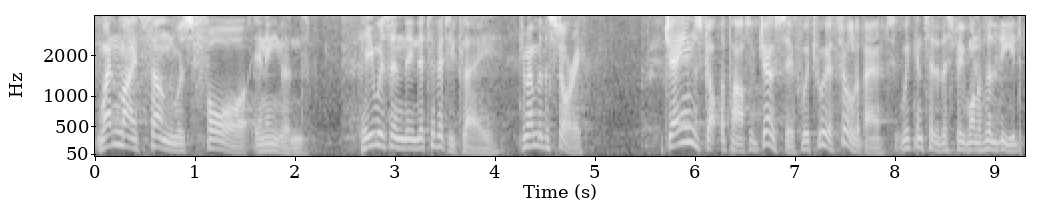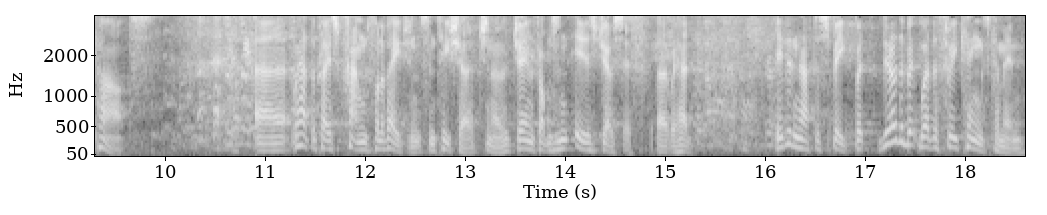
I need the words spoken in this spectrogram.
when my son was four in England, he was in the Nativity play. Do you remember the story? James got the part of Joseph, which we were thrilled about. We consider this to be one of the lead parts. Uh, we had the place crammed full of agents and T-shirts. You know, James Robinson is Joseph. Uh, we had. He didn't have to speak, but do you know the bit where the three kings come in?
